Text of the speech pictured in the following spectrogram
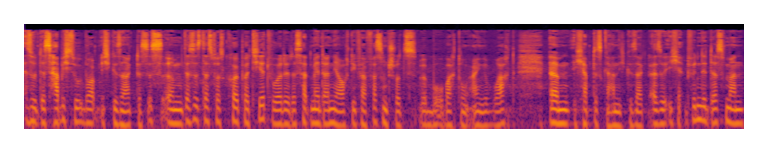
Also das habe ich so überhaupt nicht gesagt. Das ist, ähm, das ist das, was kolportiert wurde. Das hat mir dann ja auch die Verfassungsschutzbeobachtung eingebracht. Ähm, ich habe das gar nicht gesagt. Also ich finde, dass man,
